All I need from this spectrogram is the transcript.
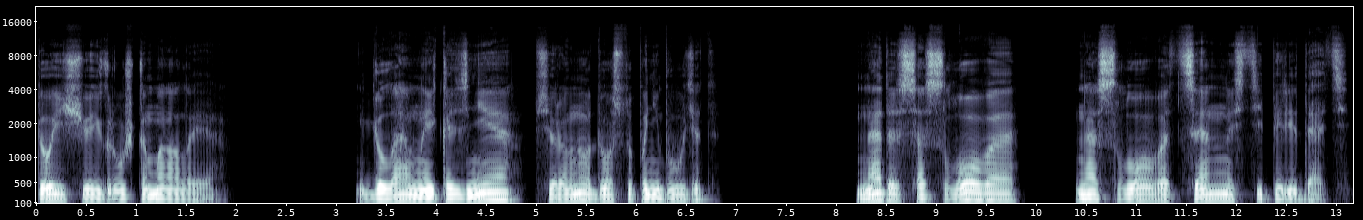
то еще игрушка малая. К главной казне все равно доступа не будет. Надо со слова на слово ценности передать.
